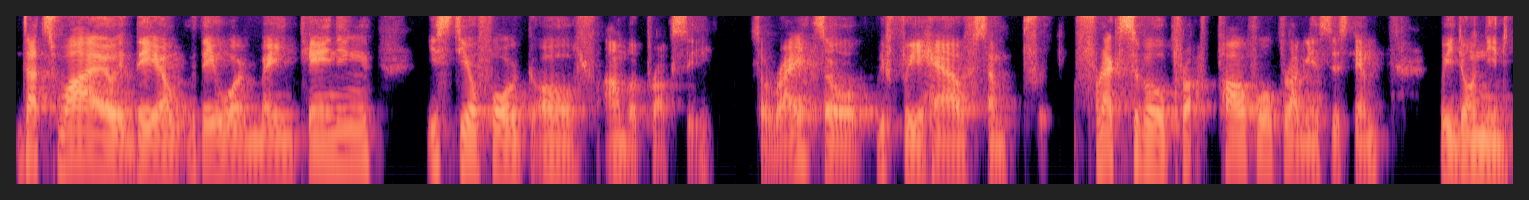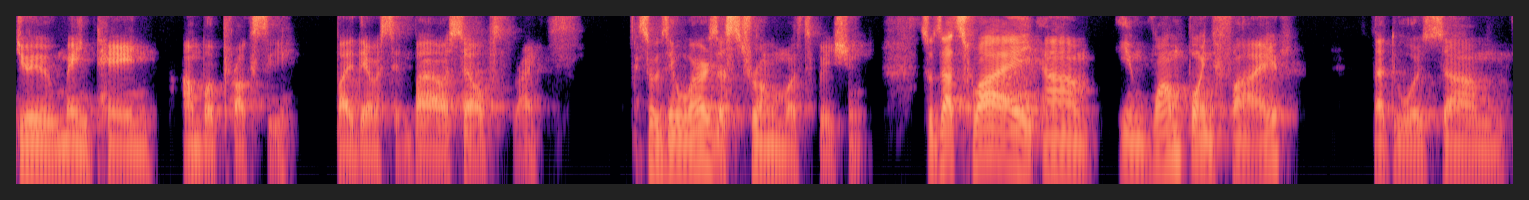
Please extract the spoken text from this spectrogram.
that's why they are they were maintaining Istio fork of Envoy proxy. So right, so if we have some flexible, powerful plugin system, we don't need to maintain Envoy proxy by their by ourselves, right? So there was a strong motivation. So that's why um, in 1.5, that was um,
